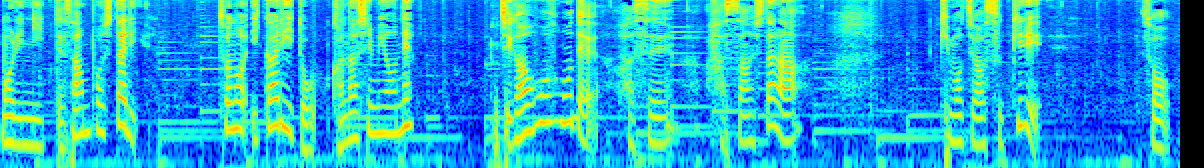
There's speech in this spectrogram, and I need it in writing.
森に行って散歩したりその怒りと悲しみをね違う方法で発散発散したら気持ちはすっきりそう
